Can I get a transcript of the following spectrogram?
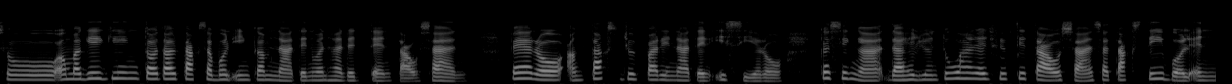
So, ang magiging total taxable income natin 110,000. Pero ang tax due pa rin natin is zero. Kasi nga dahil yung 250,000 sa tax table and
